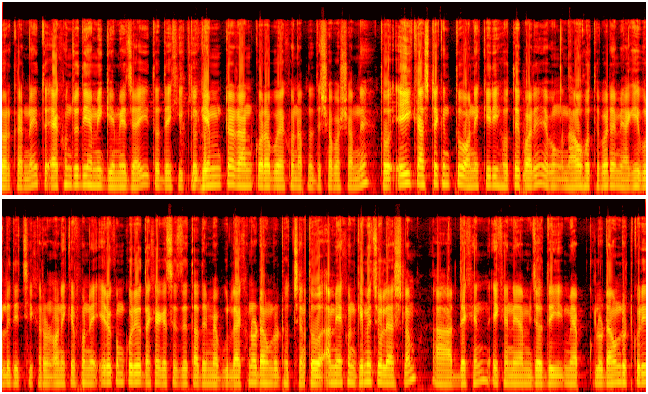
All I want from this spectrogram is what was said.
দরকার নেই। তো এখন যদি আমি গেমে যাই তো দেখি তো গেমটা রান করাবো এখন আপনাদের সবার সামনে। তো এই কাজটা কিন্তু অনেকেরই হতে পারে এবং নাও হতে পারে আমি আগেই বলে দিচ্ছি। কারণ অনেকের ফোনে এরকম করেও দেখা গেছে যে তাদের ম্যাপগুলো এখনও ডাউনলোড হচ্ছে না। তো আমি এখন গেমে চলে আসলাম। আর দেখেন এখানে আমি যদি ম্যাপগুলো ডাউনলোড করি,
